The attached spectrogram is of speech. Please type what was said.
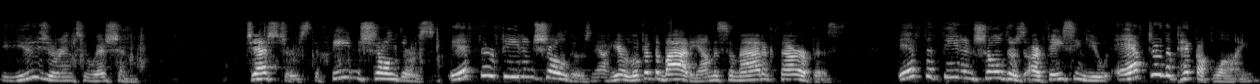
Use your intuition. Gestures, the feet and shoulders. If they're feet and shoulders, now here, look at the body. I'm a somatic therapist. If the feet and shoulders are facing you after the pickup line,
